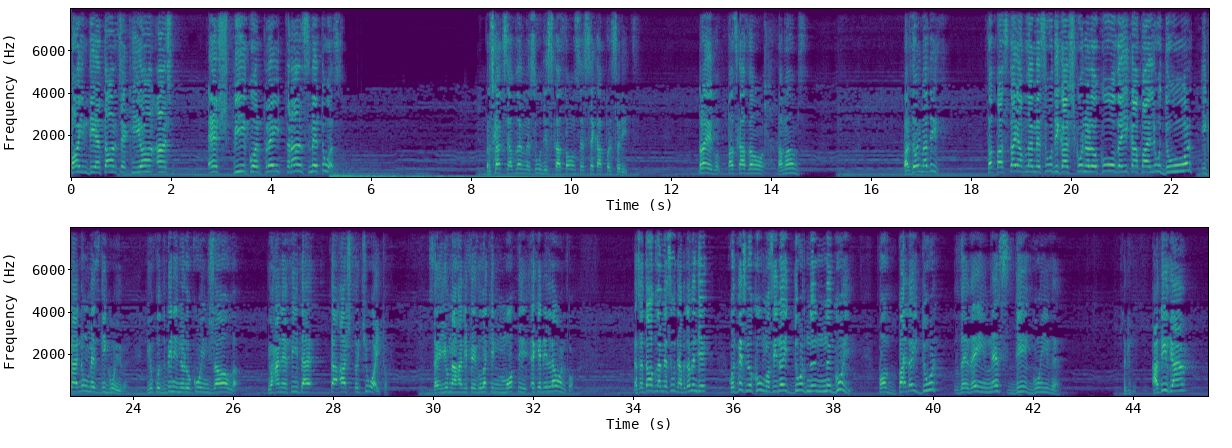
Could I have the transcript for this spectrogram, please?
Thojnë dijetarët që kjo është e shpikur prej transmetuesit. Për shkak se Abdullah Mesudi s'ka thonë se s'e ka përsërit. Në rregull, po s'ka thonë, tamam. Vazhdojmë hadithin. Thot pastaj Abdullah Mesudi ka shku në ruku dhe i ka palu durt, i ka vnu mes dy gjujve. Ju kur të bini në ruku, inshallah. Ju hanefi të ashtuquajtu. Se ju me hanefillëkin moti e keni lon po. Nëse Abdullah Mesudin po do me ndjek, kur bish në ruku, mos i vnoj durët në, në guj, po paloj durët dhe vej mes dy gujve. Hadithi, a?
